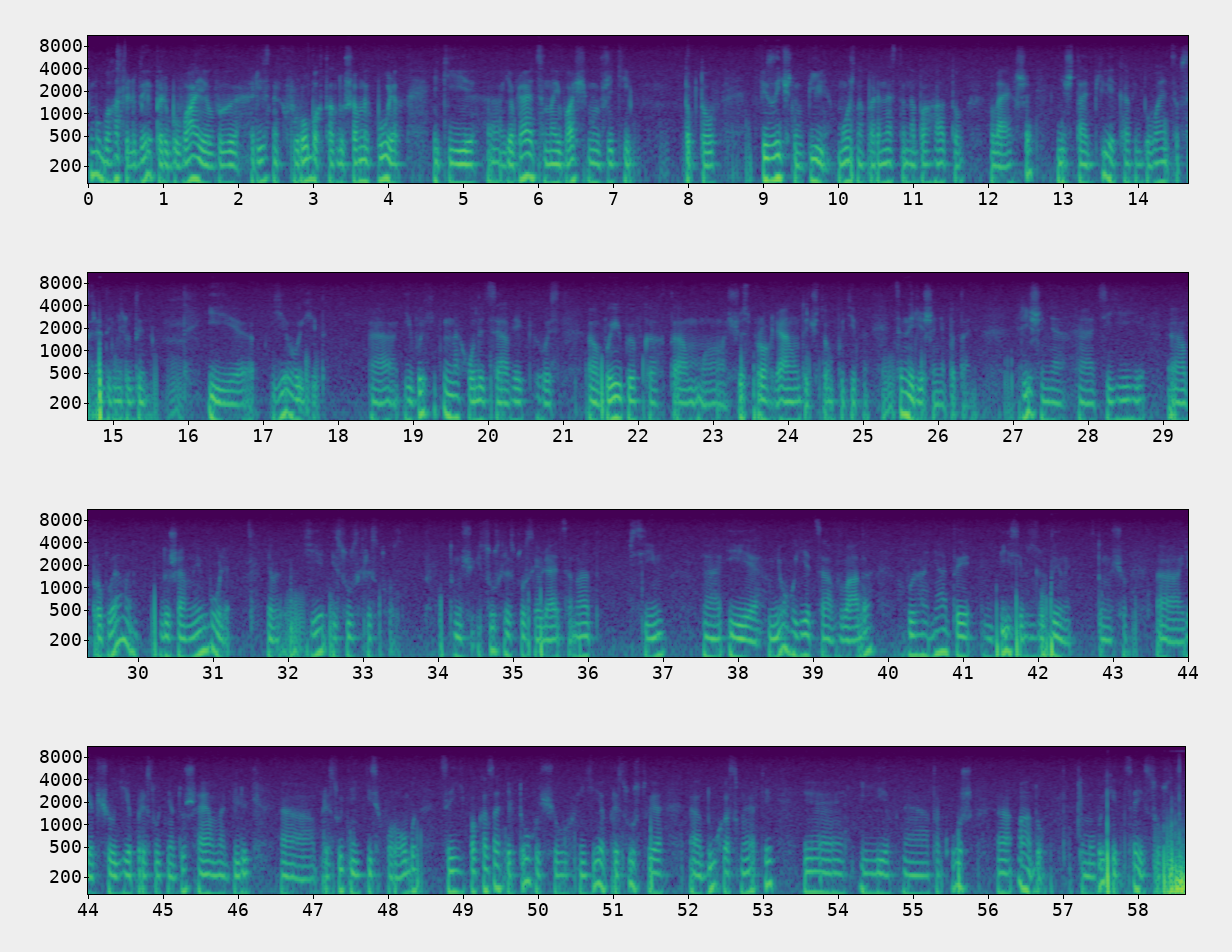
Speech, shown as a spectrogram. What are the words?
чому багато людей перебуває в різних хворобах та душевних болях, які е, являються найважчими в житті. Тобто фізичну біль можна перенести набагато легше, ніж та біль, яка відбувається всередині людини. І є вихід. Е, І вихід не знаходиться в якихось е, випивках, там щось проглянути чи тому подібне. Це не рішення питання. Рішення цієї проблеми душевної болі є Ісус Христос. Тому що Ісус Христос є над всім, е, і в нього є ця влада виганяти бісів з людини. Тому що е, якщо є присутня душевна біль, е, присутні якісь хвороби, це і показатель того, що є присутствие е, духа смерті е, і е, також е, аду. Тому вихід це Ісус.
